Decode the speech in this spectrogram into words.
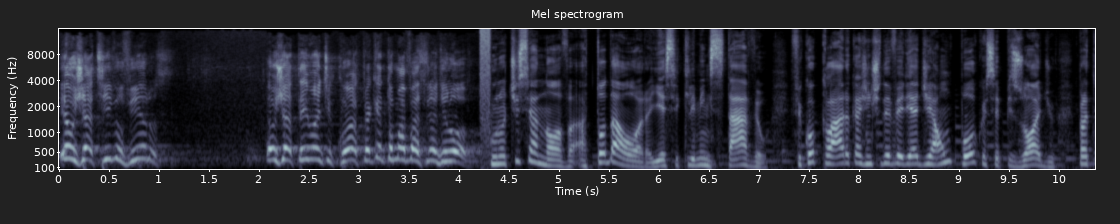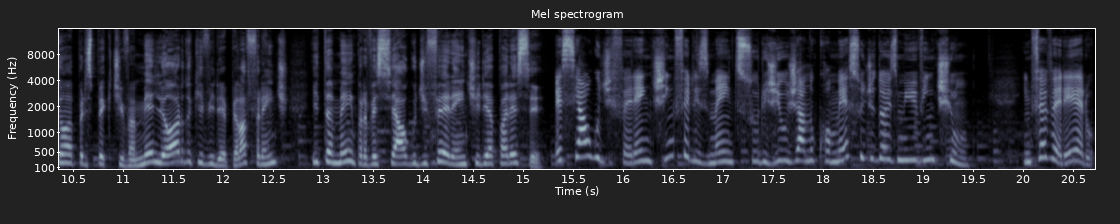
eu já tive o vírus. Eu já tenho anticorpos, para que tomar vacina de novo? Com notícia nova a toda hora e esse clima instável, ficou claro que a gente deveria adiar um pouco esse episódio para ter uma perspectiva melhor do que viria pela frente e também para ver se algo diferente iria aparecer. Esse algo diferente, infelizmente, surgiu já no começo de 2021. Em fevereiro,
